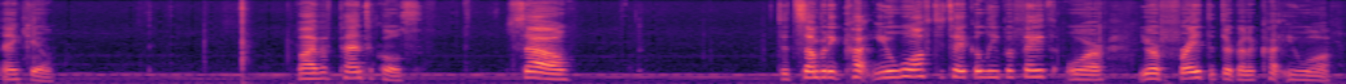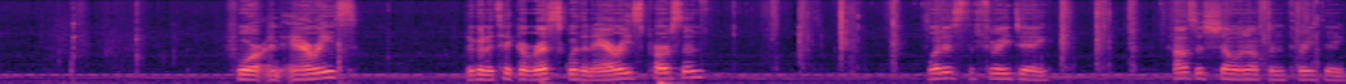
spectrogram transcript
Thank you. Five of Pentacles. So, did somebody cut you off to take a leap of faith or you're afraid that they're going to cut you off? For an Aries, they're going to take a risk with an Aries person. What is the 3D? How's this showing up in 3D?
